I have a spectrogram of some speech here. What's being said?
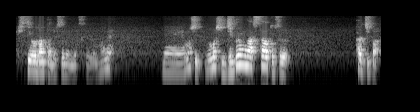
必要だったりするんですけどもね、えー、もし、もし自分がスタートする立場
